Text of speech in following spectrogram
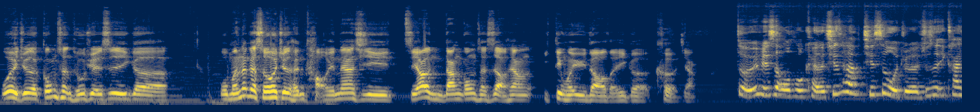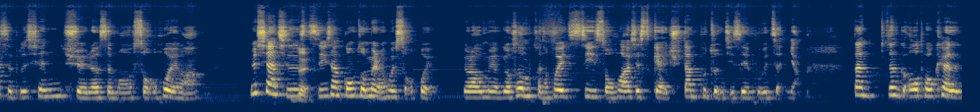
我也觉得工程图学是一个我们那个时候会觉得很讨厌，但其实只要你当工程师，好像一定会遇到的一个课这样。对，尤其是 AutoCAD，其实它其实我觉得就是一开始不是先学了什么手绘吗？因为现在其实实际上工作没人会手绘，有了我们有有时候我们可能会自己手画一些 Sketch，但不准其实也不会怎样。但那个 AutoCAD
